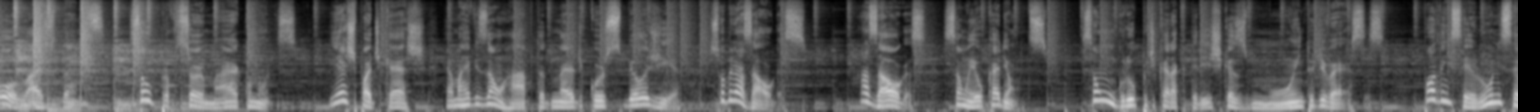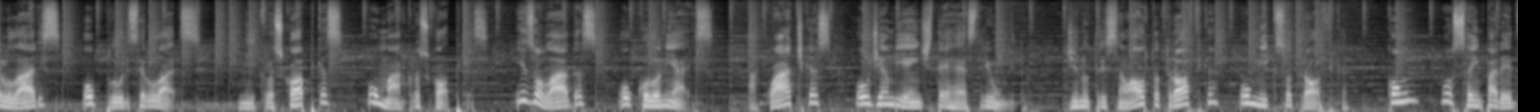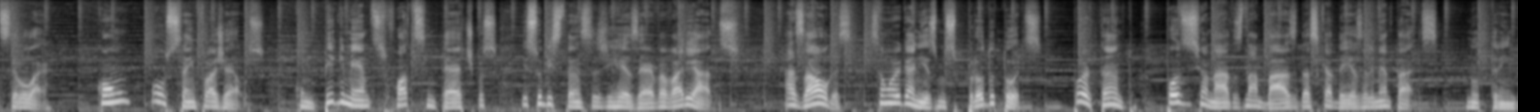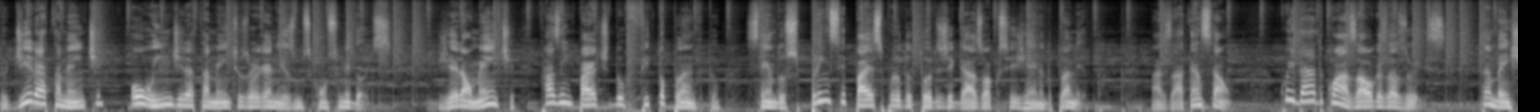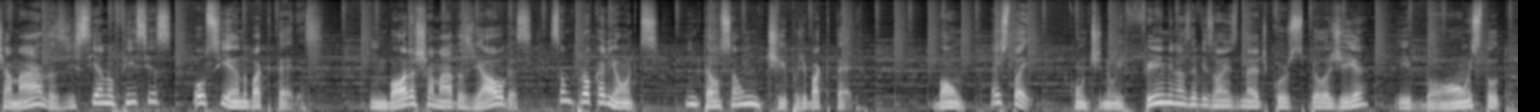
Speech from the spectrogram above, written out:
Olá, estudantes! Sou o professor Marco Nunes e este podcast é uma revisão rápida do Nerd Cursos Biologia sobre as algas. As algas são eucariontes. São um grupo de características muito diversas. Podem ser unicelulares ou pluricelulares, microscópicas ou macroscópicas, isoladas ou coloniais, aquáticas ou de ambiente terrestre úmido, de nutrição autotrófica ou mixotrófica, com ou sem parede celular, com ou sem flagelos, com pigmentos fotossintéticos e substâncias de reserva variados. As algas são organismos produtores, portanto, posicionados na base das cadeias alimentares, nutrindo diretamente ou indiretamente os organismos consumidores. Geralmente, fazem parte do fitoplâncton, sendo os principais produtores de gás oxigênio do planeta. Mas atenção! Cuidado com as algas azuis, também chamadas de cianofícias ou cianobactérias. Embora chamadas de algas, são procariontes, então são um tipo de bactéria. Bom, é isto aí. Continue firme nas revisões do Nerd Cursos Biologia e bom estudo!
